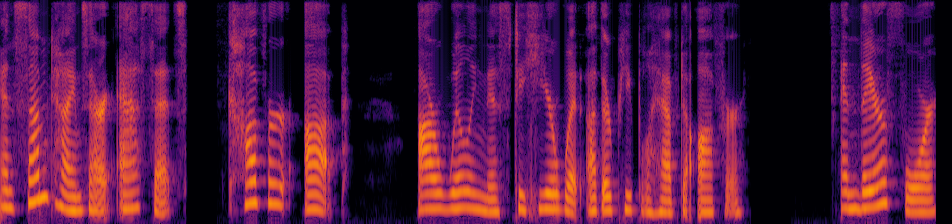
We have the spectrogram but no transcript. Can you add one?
And sometimes our assets cover up our willingness to hear what other people have to offer. And therefore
